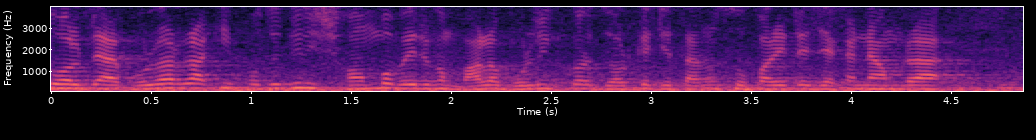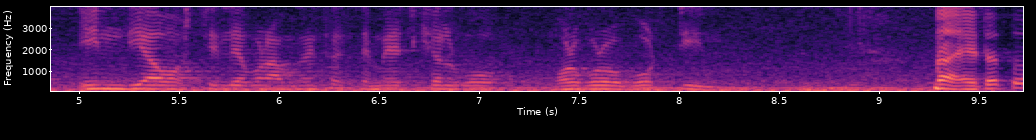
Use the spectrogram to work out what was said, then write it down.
চলবে আর বোলাররা কি প্রতিদিনই সম্ভব এরকম ভালো বোলিং করে দলকে জেতানো সুপার এইটে যেখানে আমরা ইন্ডিয়া, অস্ট্রেলিয়া এবং আফগানিস্তানের ম্যাচ খেলব, বড় বড় বড় টিম? না, এটা তো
